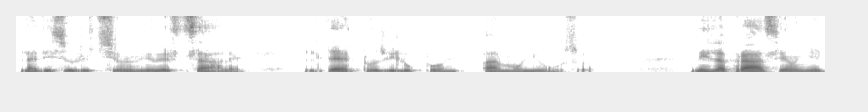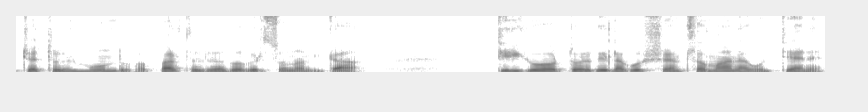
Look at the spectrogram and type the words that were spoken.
la risurrezione universale, l'eterno sviluppo armonioso. Nella frase ogni oggetto del mondo fa parte della tua personalità, ti ricordo che la coscienza umana contiene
